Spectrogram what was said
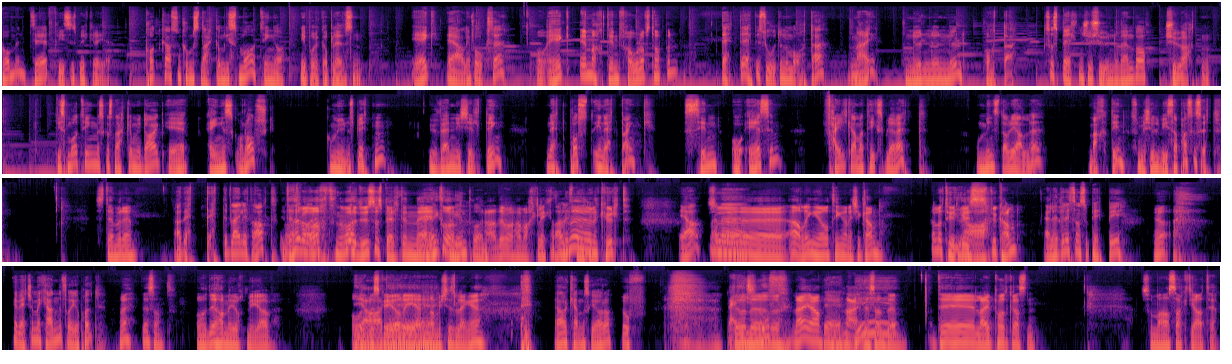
velkommen til Flisespikkeriet. Podkasten kommer å snakke om de små tinga i brukeropplevelsen. Jeg er Erling fra Okse. Og jeg er Martin fra Olavstoppen. Dette er episode nummer åtte. Nei, 0008. Så spilte den 27. november 2018. De små tingene vi skal snakke om i dag, er engelsk og norsk, kommunesplitten, uvennlig skilting, nettpost i nettbank, SIM og eSIM, feil grammatikk som blir rett, og minst av de alle, Martin som ikke vil vise passet sitt. Stemmer det. Ja, det, Dette ble litt rart. Dette var rart. Nå var det du som spilte inn Ja, introen. introen. Ja, Det var merkelig. Det var litt Men det er litt kult. Ja, Så men, eh, Erling gjør ting han ikke kan. Eller tydeligvis Ja. du kan. eller det er litt sånn som Pippi. Ja. Jeg vet ikke om jeg kan det, for jeg har prøvd. Nei, det er sant. Og det har vi gjort mye av. Og Ja, vi skal det- gjøre det igjen om ikke så lenge. Ja, hva vi skal gjøre da? Uff. Nei, ikke uff. Nei, ja. Det- Nei, det er sant, det. Det er livepodkasten som vi har sagt ja til.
